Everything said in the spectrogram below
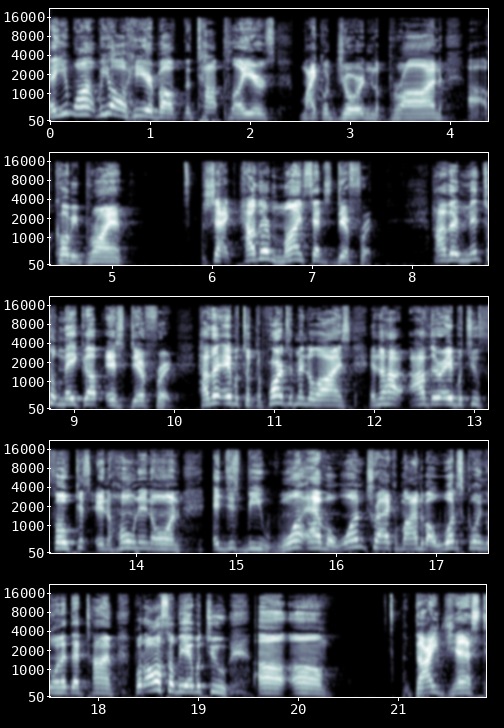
Now you want we all hear about the top players, Michael Jordan, LeBron, uh, Kobe Bryant, Shaq, how their mindset's different, how their mental makeup is different, how they're able to compartmentalize, and how, how they're able to focus and hone in on and just be one have a one track mind about what's going on at that time, but also be able to uh, um digest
